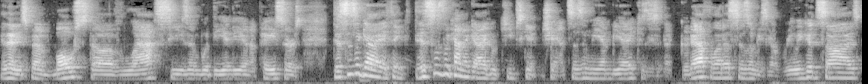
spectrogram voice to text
and then he spent most of last season with the Indiana Pacers. This is a guy I think this is the kind of guy who keeps getting chances in the NBA because he's got good athleticism, he's got really good size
